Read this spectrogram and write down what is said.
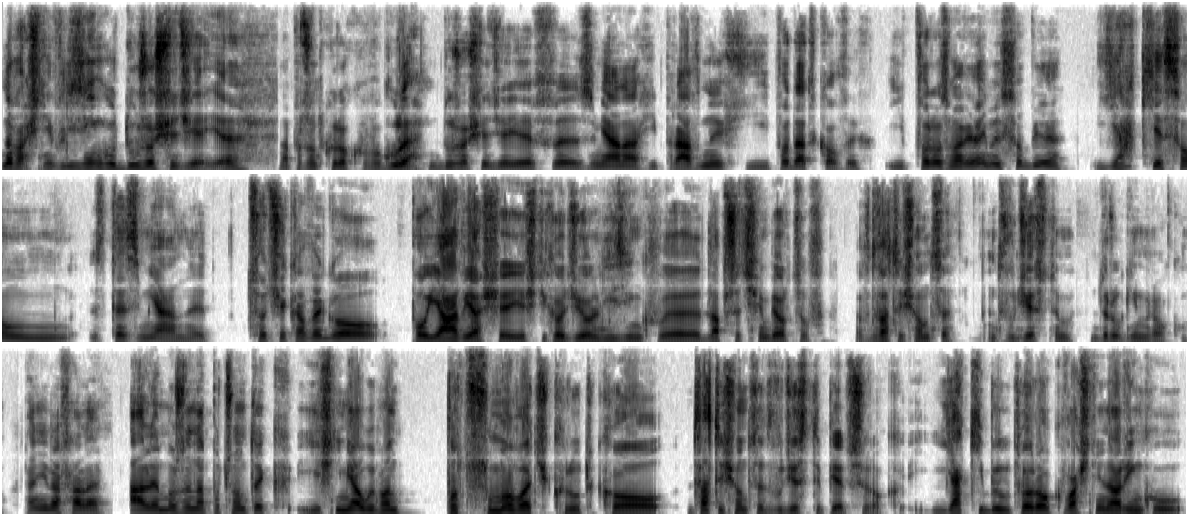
No właśnie, w leasingu dużo się dzieje. Na początku roku w ogóle dużo się dzieje w zmianach i prawnych, i podatkowych. I porozmawiajmy sobie, jakie są te zmiany, co ciekawego pojawia się, jeśli chodzi o leasing dla przedsiębiorców w 2022 roku. Panie Rafale, ale może na początek, jeśli miałby Pan podsumować krótko 2021 rok. Jaki był to rok właśnie na rynku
